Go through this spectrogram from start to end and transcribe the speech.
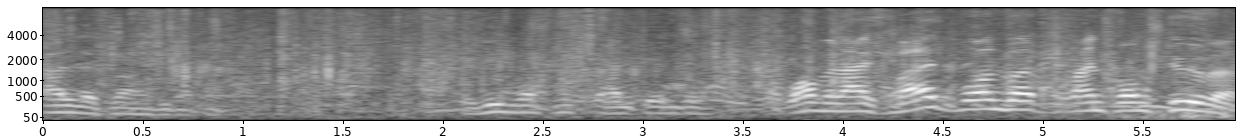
Alles machen wieder kaputt. Der Jugend hat nichts angeben. War vielleicht Wald, waren wir Brand von Stübe.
